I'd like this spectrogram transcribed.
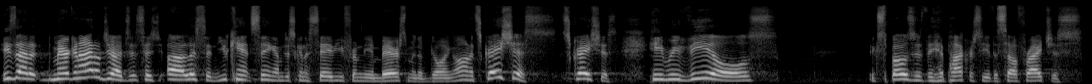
he's that American Idol judge that says, uh, Listen, you can't sing. I'm just going to save you from the embarrassment of going on. It's gracious. It's gracious. He reveals, exposes the hypocrisy of the self righteous.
